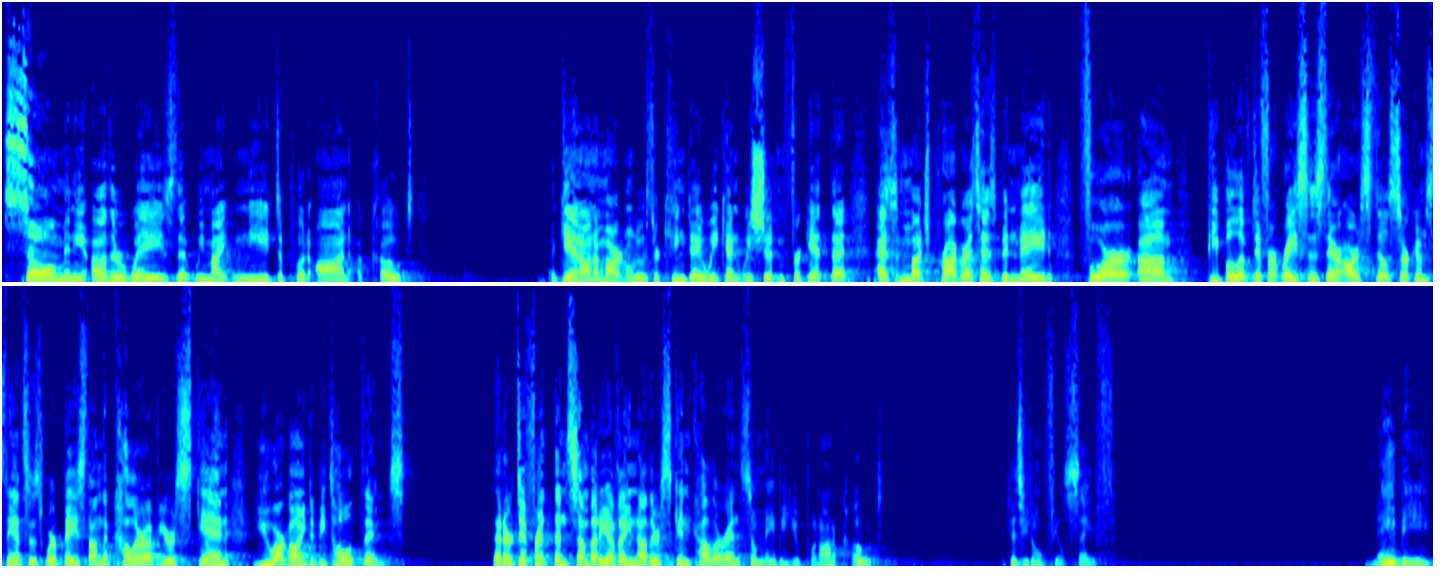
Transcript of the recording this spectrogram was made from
so many other ways that we might need to put on a coat Again, on a Martin Luther King Day weekend, we shouldn't forget that as much progress has been made for um, people of different races, there are still circumstances where, based on the color of your skin, you are going to be told things that are different than somebody of another skin color. And so maybe you put on a coat because you don't feel safe. Maybe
